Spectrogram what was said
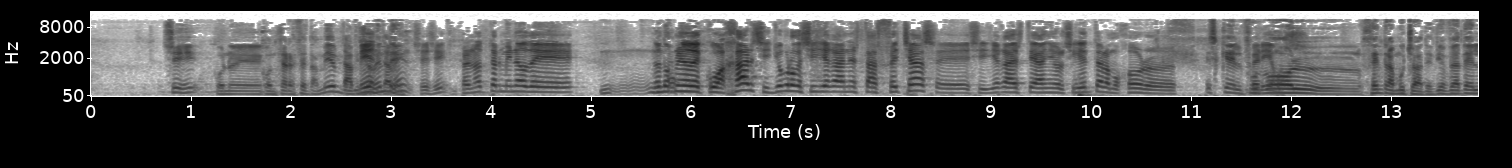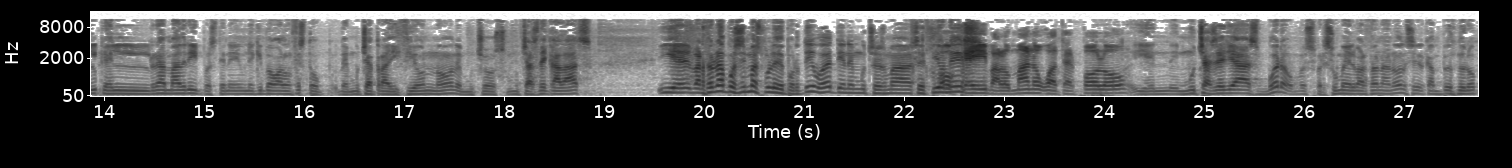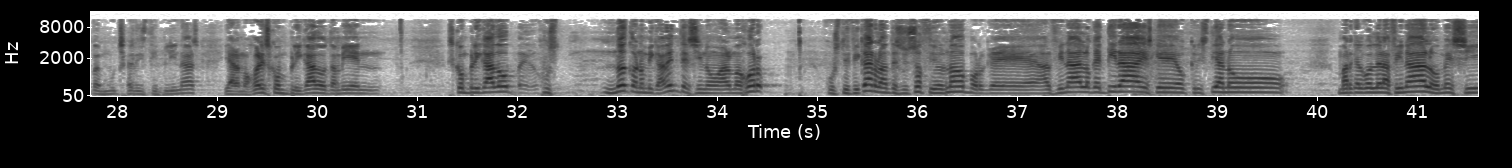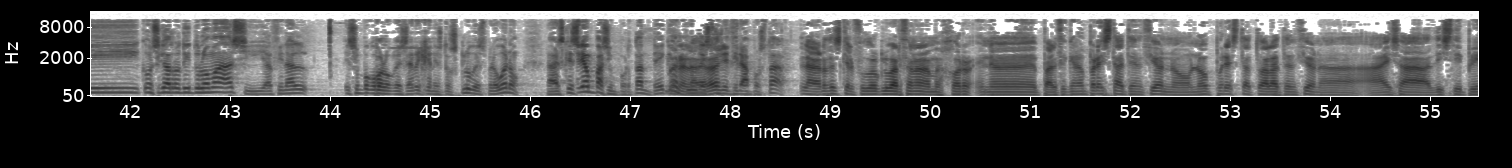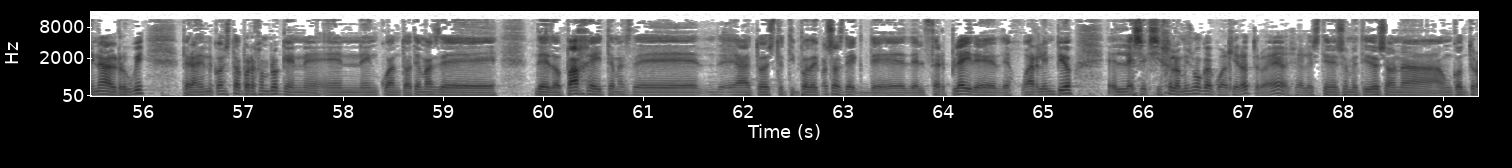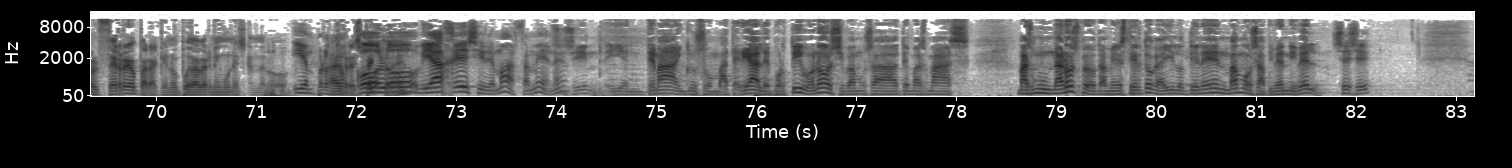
Sí, con, eh, con CRC también. También, sí, sí. Pero no terminó de. No, no. terminó de cuajar. Si yo creo que si llega en estas fechas, eh, si llega este año o el siguiente, a lo mejor. eh, Es que el Veríamos. fútbol centra mucho la atención. Fíjate el- que el Real Madrid pues tiene un equipo de baloncesto de mucha tradición, ¿no? De muchos muchas décadas. Y el Barcelona pues es más polideportivo, ¿eh? Tiene muchas más secciones. hockey, balonmano, waterpolo. Y en, en muchas de ellas, bueno, pues presume el Barcelona, ¿no? De ser campeón de Europa en muchas disciplinas. Y a lo mejor es complicado también. Es complicado, eh, no económicamente, sino a lo mejor justificarlo ante sus socios, ¿no? Porque al final lo que tira es que o Cristiano marque el gol de la final o Messi consiga otro título más y al final es un poco por lo que se rigen estos clubes. Pero bueno, la verdad es que sería un paso importante, ¿eh? Que Bueno, un club la de estos verdad- decida apostar. La verdad es que el Fútbol Club Barcelona a lo mejor eh, parece que no presta atención o no presta toda la atención a, a esa disciplina, al rugby, pero a mí me consta, por ejemplo, que en, en- en cuanto a temas de, de dopaje y temas de, de- a todo este tipo de cosas de- de- del fair play, de, de jugar limpio, eh, les exige lo mismo que cualquier otro, ¿eh? o sea, les tiene sometidos a, una- a un control férreo para que no pueda haber ningún escándalo Y en al respecto, protocolo, ¿eh? viajes y demás también, ¿eh? Sí, sí, y en tema incluso material deportivo, ¿no? Si vamos a temas más, más mundanos, pero también es cierto que ahí lo tienen, vamos, a primer nivel. Sí, sí.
